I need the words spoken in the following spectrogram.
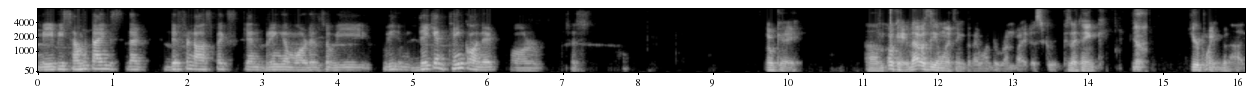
maybe sometimes that different aspects can bring a model, so we, we, they can think on it or just okay. Um, okay, that was the only thing that I wanted to run by this group because I think. Yep. to Your point, Vinod,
